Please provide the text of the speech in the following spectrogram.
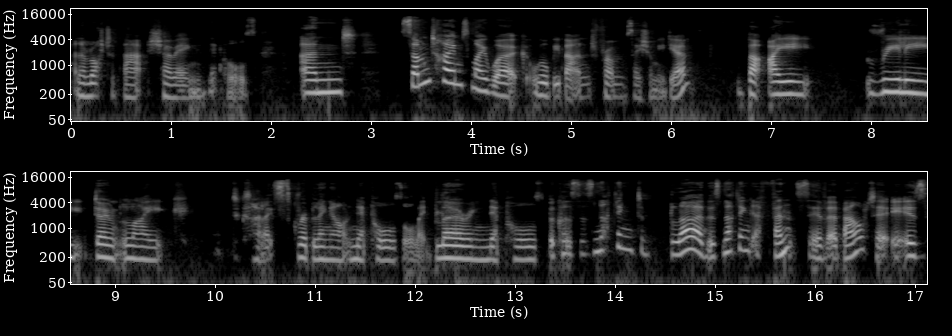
and a lot of that showing nipples and sometimes my work will be banned from social media, but I really don't like kind of like scribbling out nipples or like blurring nipples because there's nothing to blur. There's nothing offensive about it. It is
